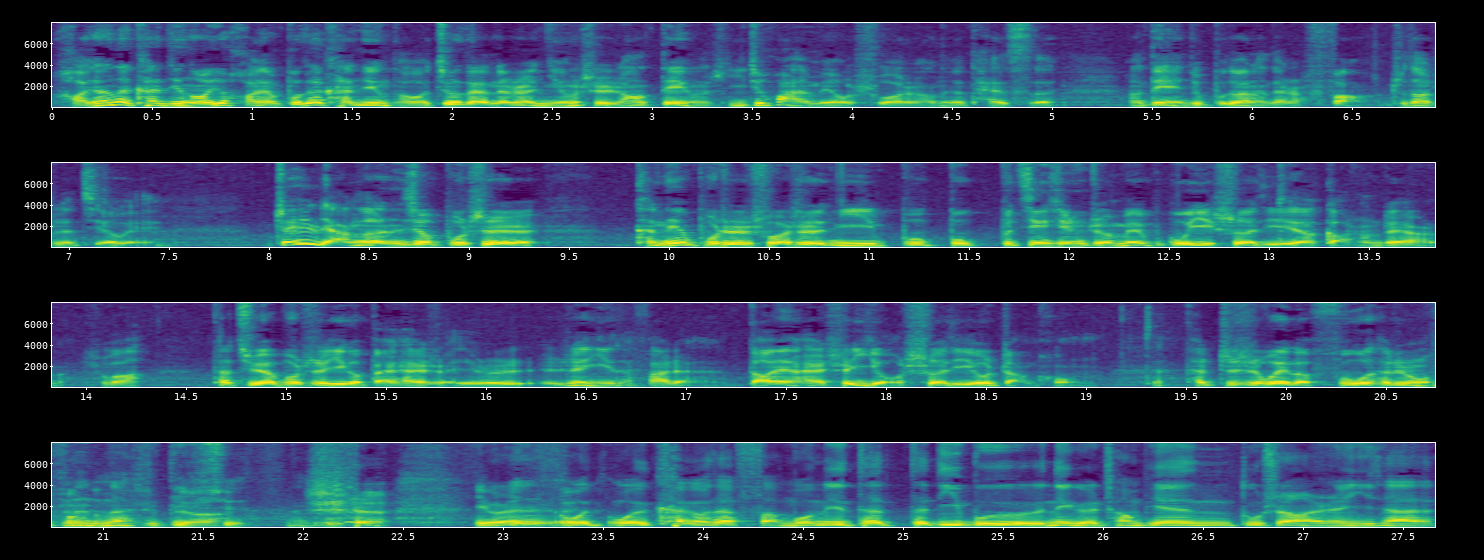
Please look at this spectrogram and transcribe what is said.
好像在看镜头，又好像不在看镜头，就在那儿凝视，然后电影一句话也没有说，然后那个台词，然后电影就不断的在那儿放，直到这个结尾。这两个你就不是，肯定不是说是你不不不精心准备、不故意设计要搞成这样的，是吧？它绝不是一个白开水，就是任意的发展。导演还是有设计、有掌控的。对，他只是为了服务他这种风格，那那是必须，那是必须是。有人我我看过他反驳那他他第一部那个长篇《都市浪人》一下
